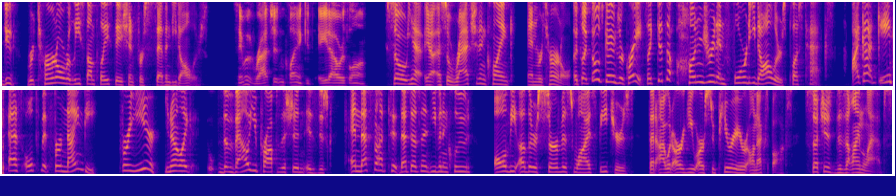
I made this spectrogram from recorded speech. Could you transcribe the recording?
Dude, Returnal released on PlayStation for $70. Same with Ratchet and Clank, it's 8 hours long. So yeah, yeah, uh, so Ratchet and Clank and Returnal. It's like those games are great. It's like it's $140 plus tax. I got Game Pass Ultimate for 90 for a year. You know, like the value proposition is just and that's not to, that doesn't even include all the other service-wise features that I would argue are superior on Xbox, such as design labs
